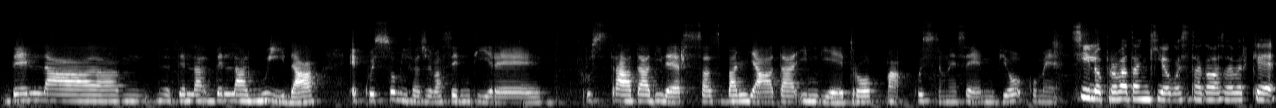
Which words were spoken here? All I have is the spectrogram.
della, della, della guida e questo mi faceva sentire frustrata, diversa, sbagliata, indietro, ma questo è un esempio come... Sì, l'ho provata anch'io questa cosa perché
